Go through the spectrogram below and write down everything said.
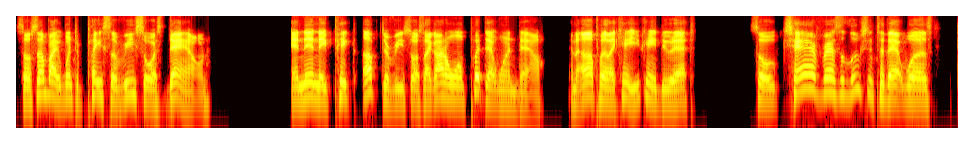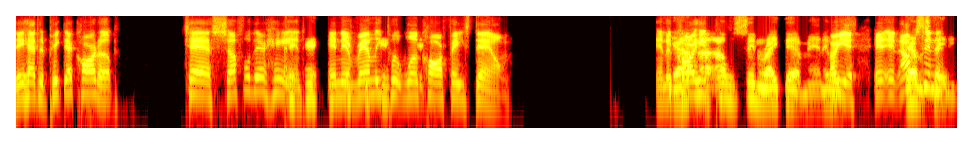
So somebody went to place a resource down, and then they picked up the resource. Like I don't want to put that one down, and the other player like, hey, you can't do that. So Chad's resolution to that was they had to pick that card up, Chaz shuffle their hand, and then randomly put one card face down. And the yeah, car he I, I, was sitting right there, man. It oh yeah, and, and I was sitting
